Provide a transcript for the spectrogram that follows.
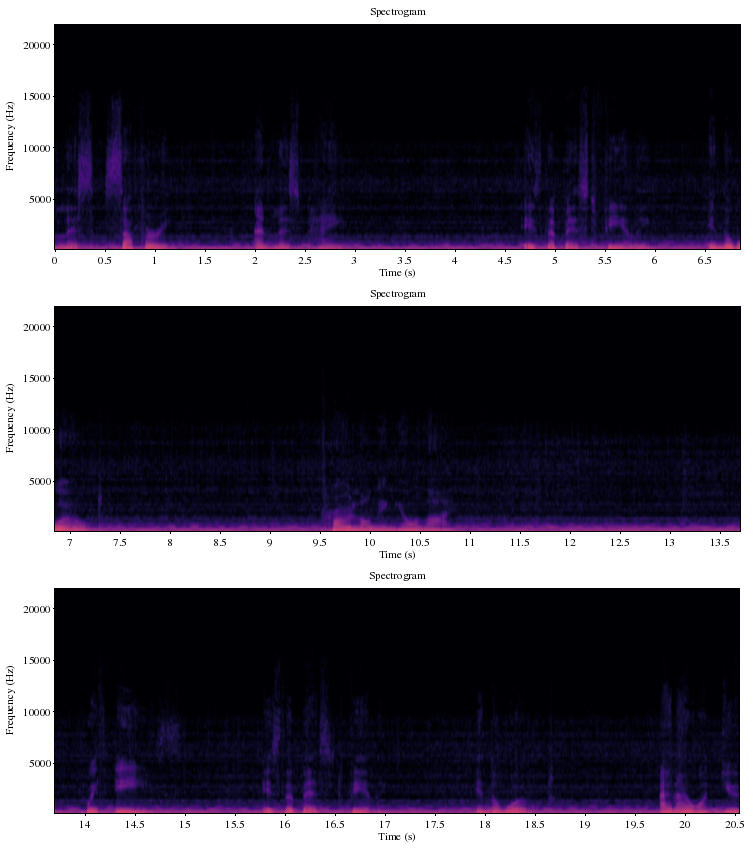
less suffering and less pain is the best feeling in the world. Prolonging your life with ease is the best feeling in the world. And I want you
